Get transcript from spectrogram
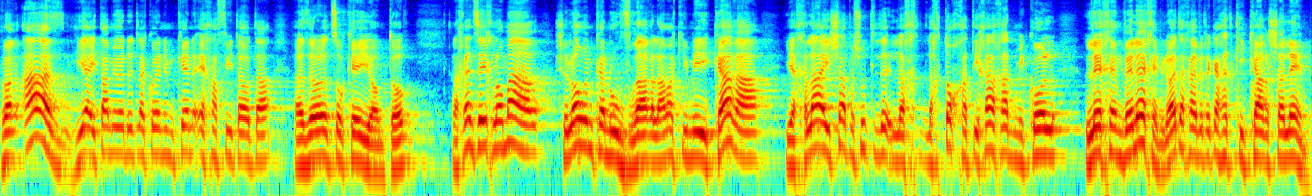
כבר אז היא הייתה מיועדת לכהן, אם כן, איך אפית אותה? אז זה לא לצורכי יום טוב. לכן צריך לומר שלא אומרים כאן הוברר, למה? כי מעיקרא יכלה האישה פשוט לחתוך חתיכה אחת מכל לחם ולחם, היא לא הייתה חייבת לקחת כיכר שלם, היא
